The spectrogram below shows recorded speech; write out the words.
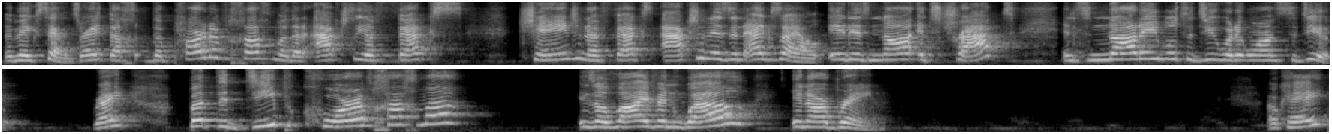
That makes sense, right? The, the part of Chachma that actually affects change and affects action is in exile. It is not, it's trapped. It's not able to do what it wants to do, right? But the deep core of Chachma is alive and well in our brain. Okay?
